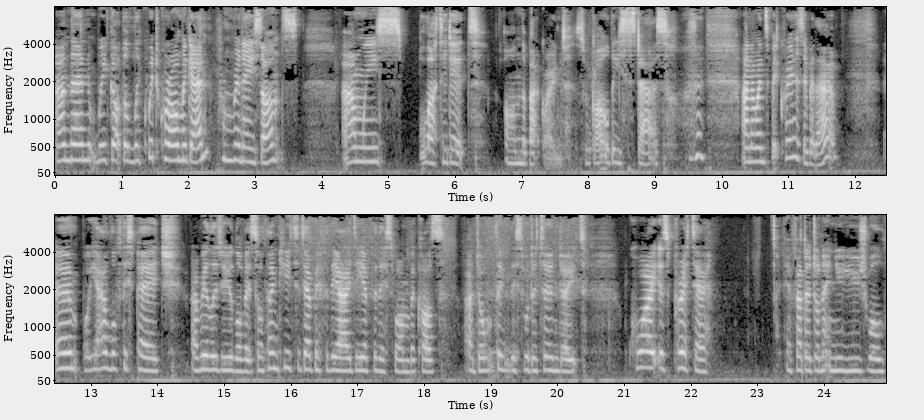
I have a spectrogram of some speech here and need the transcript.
and then we got the liquid chrome again from Renaissance and we splatted it on the background. So we've got all these stars and I went a bit crazy with that. Um, but yeah I love this page. I really do love it. So thank you to Debbie for the idea for this one because I don't think this would have turned out quite as pretty if I'd have done it in your usual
